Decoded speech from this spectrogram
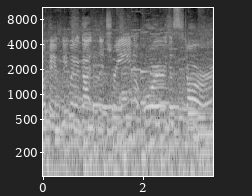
Okay, we would have gotten the train or the star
